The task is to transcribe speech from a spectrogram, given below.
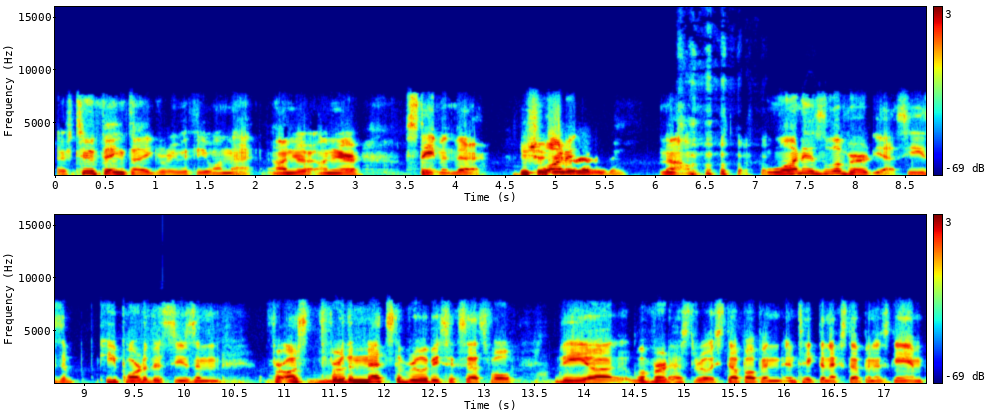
there's two things I agree with you on that on your on your statement there. You should One agree with everything. No. One is LeVert. Yes, he's a key part of this season. For us, for the Nets to really be successful, the uh, LeVert has to really step up and, and take the next step in his game.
